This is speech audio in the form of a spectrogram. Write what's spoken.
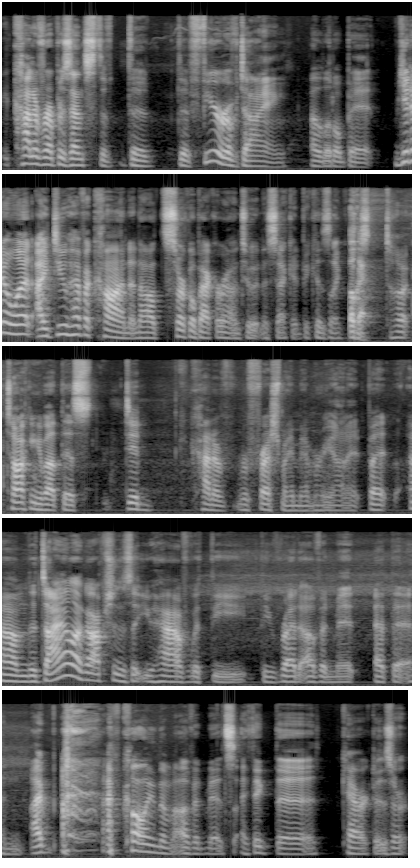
it kind of represents the the the fear of dying a little bit. You know what? I do have a con, and I'll circle back around to it in a second because, like, Okay. just ta- talking about this did kind of refresh my memory on it. But um, the dialogue options that you have with the the red oven mitt at the end, I'm I'm calling them oven mitts. I think the characters are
